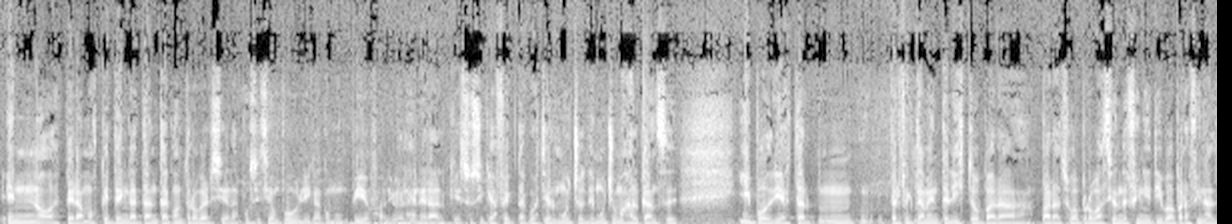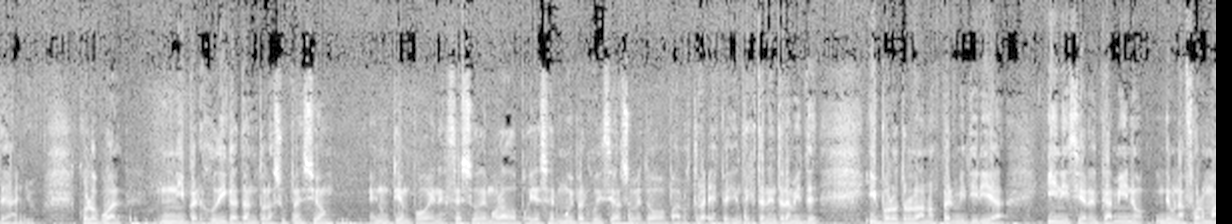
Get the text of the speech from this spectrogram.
Eh, no esperamos que tenga tanta controversia la exposición pública como un PIOF a nivel general, que eso sí que afecta a cuestiones mucho, de mucho más alcance, y podría estar mm, perfectamente listo para, para su aprobación definitiva para final de año. Con lo cual, ni perjudica tanto la suspensión en un tiempo en exceso demorado, podría ser muy perjudicial, sobre todo para los expedientes que están en trámite, y por otro lado nos permitiría iniciar el camino de una forma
